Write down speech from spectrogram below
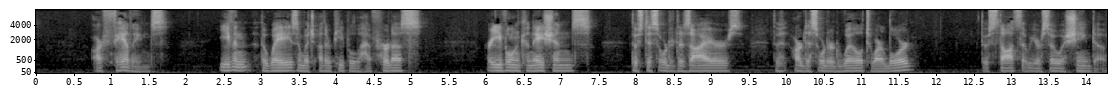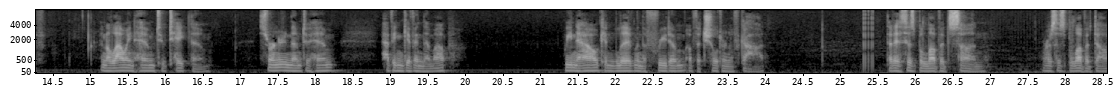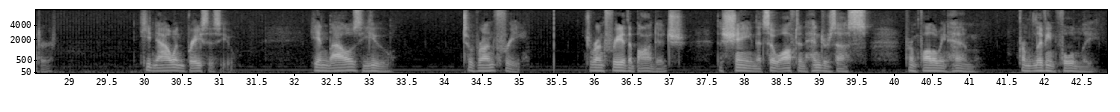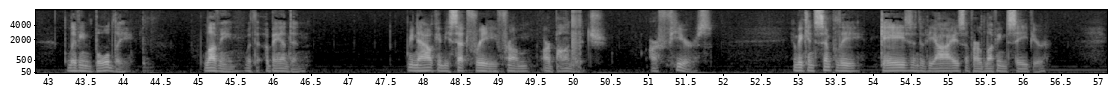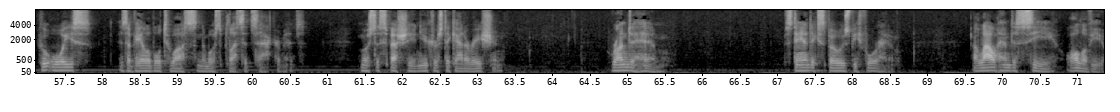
our failings, even the ways in which other people have hurt us, our evil inclinations, those disordered desires, the, our disordered will to our Lord, those thoughts that we are so ashamed of, and allowing Him to take them, surrendering them to Him, having given them up, we now can live in the freedom of the children of God. That is his beloved son or as his beloved daughter. He now embraces you. He allows you to run free, to run free of the bondage, the shame that so often hinders us from following him, from living fully, living boldly, loving with abandon. We now can be set free from our bondage, our fears, and we can simply gaze into the eyes of our loving Savior, who always is available to us in the most blessed sacrament, most especially in Eucharistic adoration. Run to Him, stand exposed before Him, allow Him to see all of you,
